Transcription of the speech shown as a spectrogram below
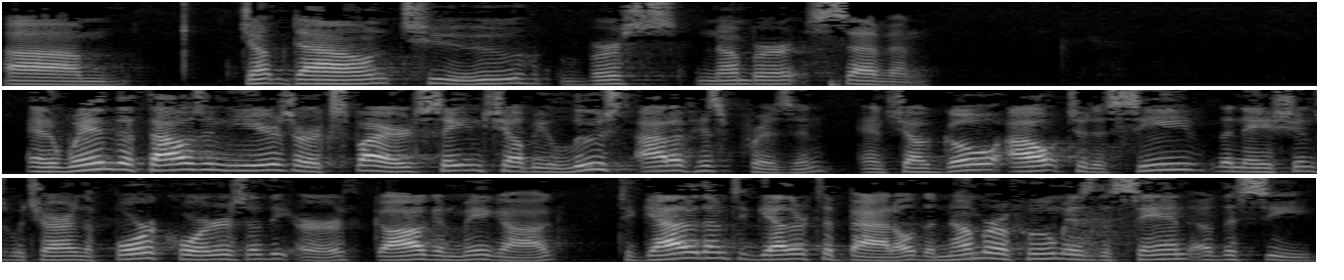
Um, jump down to verse number 7. And when the thousand years are expired, Satan shall be loosed out of his prison, and shall go out to deceive the nations which are in the four quarters of the earth, Gog and Magog, to gather them together to battle, the number of whom is the sand of the sea.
